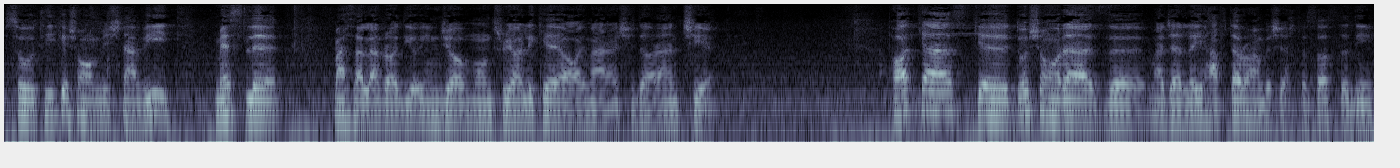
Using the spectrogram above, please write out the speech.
صوتی که شما میشنوید مثل مثلا رادیو اینجا مونتریالی که آقای مرشی دارن چیه؟ پادکست که دو شماره از مجله هفته رو هم بهش اختصاص دادیم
